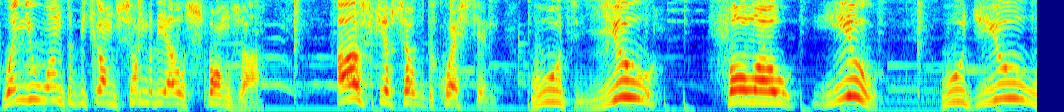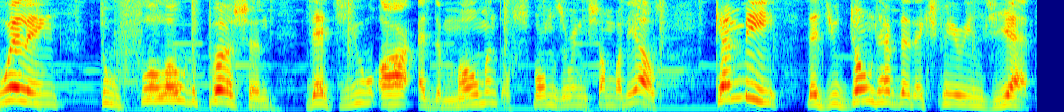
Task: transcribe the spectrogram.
When you want to become somebody else's sponsor, ask yourself the question would you follow you? Would you willing to follow the person that you are at the moment of sponsoring somebody else? Can be that you don't have that experience yet,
